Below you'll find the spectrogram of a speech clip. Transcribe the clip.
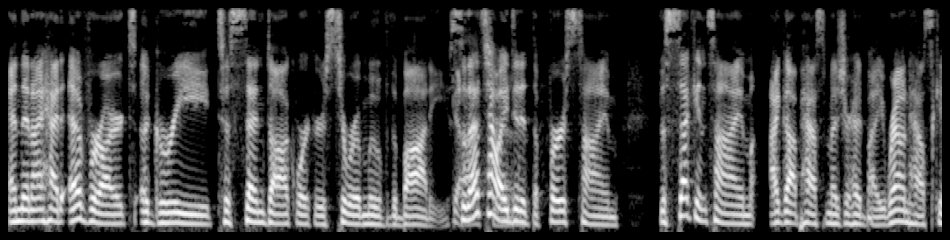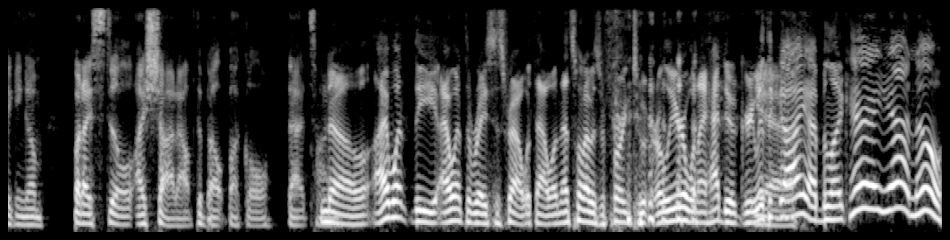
And then I had Evrart agree to send dock workers to remove the body. So that's how I did it the first time. The second time I got past Measurehead by roundhouse kicking him, but I still I shot out the belt buckle that time. No, I went the I went the racist route with that one. That's what I was referring to earlier when I had to agree with the guy. I've been like, hey, yeah, no.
